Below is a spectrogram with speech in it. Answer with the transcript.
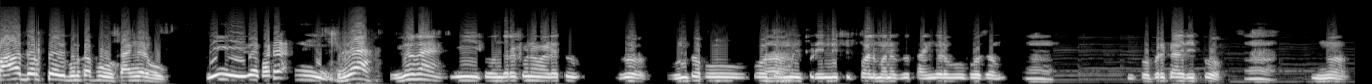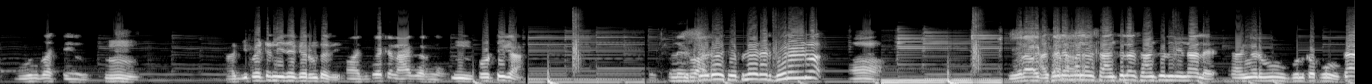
బాగా దొరుకుతుంది తంగడి పువ్వు. నీ ఇదో పట నీ. ఇదిగా? ఇగోవే నీ తొందరకు పడేస్తూ ఇగో గుంక పువ్వు కోసం. ఇప్పుడు ఎన్ని తిప్పాలి మనకు తంగడి పువ్వు కోసం. ఈ కొబ్బరికాయ తీసుకో. అగ్గిపెట్టె నీ దగ్గర ఉంటది. అదిపెట్టి నాకు ఉమ్, పొట్టిగా చెప్పినాడు దూరం. అసలే మనం సంచుల సంచులు నిండాలి. తంగడి పువ్వు గుంక పువ్వు కా?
